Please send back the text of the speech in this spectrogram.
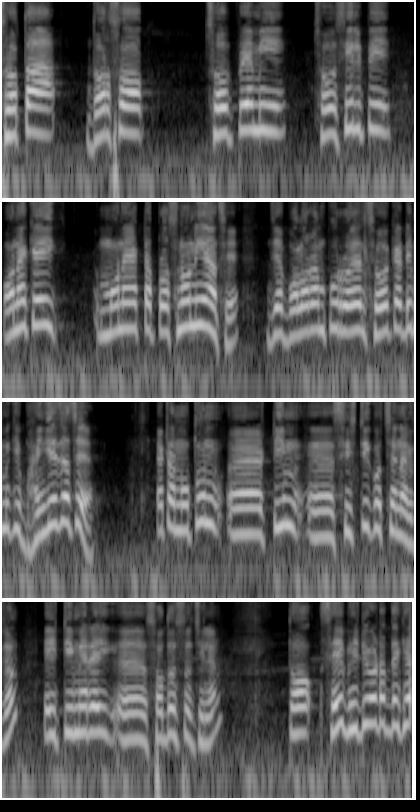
শ্রোতা, দর্শক ছৌ প্রেমী ছৌ শিল্পী অনেকেই মনে একটা প্রশ্ন নিয়ে আছে যে বলরামপুর রয়্যাল ছৌ একাডেমি কি ভাঙিয়ে যাচ্ছে? একটা নতুন টিম সৃষ্টি করছেন একজন, এই টিমের এই সদস্য ছিলেন। তো সেই ভিডিওটা দেখে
